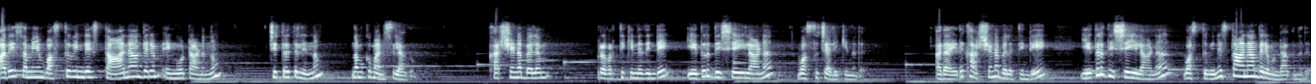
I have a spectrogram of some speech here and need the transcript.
അതേസമയം വസ്തുവിന്റെ സ്ഥാനാന്തരം എങ്ങോട്ടാണെന്നും ചിത്രത്തിൽ നിന്നും നമുക്ക് മനസ്സിലാകും. ഘർഷണ ബലം പ്രവർത്തിക്കുന്നതിന്റെ എതിർ ദിശയിലാണ് വസ്തു ചലിക്കുന്നത്. അതായത് ഘർഷണ ബലത്തിന്റെ എതിർ ദിശയിലാണ് വസ്തുവിന് സ്ഥാനാന്തരം ഉണ്ടാകുന്നത്.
